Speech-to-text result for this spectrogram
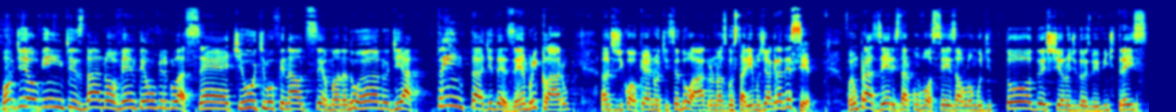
Bom dia, ouvintes da 91,7, último final de semana do ano, dia 30 de dezembro. E claro, antes de qualquer notícia do agro, nós gostaríamos de agradecer. Foi um prazer estar com vocês ao longo de todo este ano de 2023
